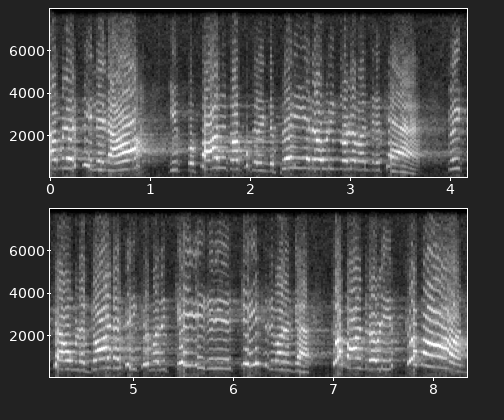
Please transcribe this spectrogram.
தமிழர் இல்லடா. இப்ப பாதுகாப்புக்கு ரெண்டு பெரிய ரவுடிங்களோட வந்திருக்கேன். விட்டு அவங்கள காட திரிக்கிற மாதிரி கீழே கீழே கீழிடுவானுங்க கமான் ரவுடி கமான்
